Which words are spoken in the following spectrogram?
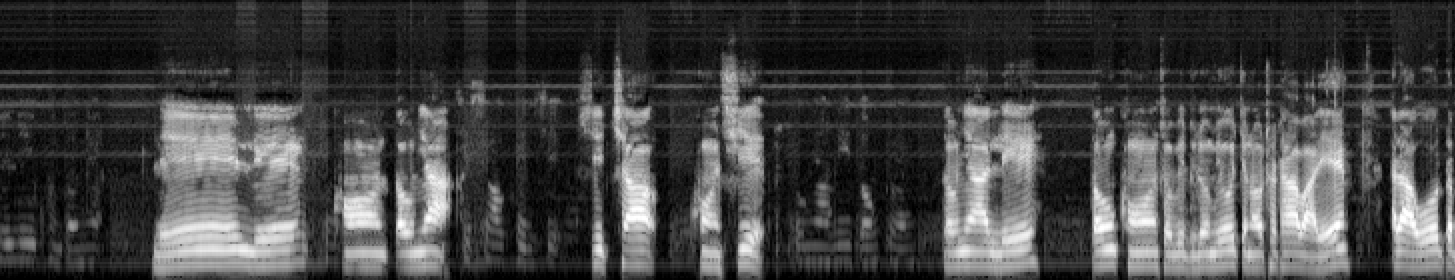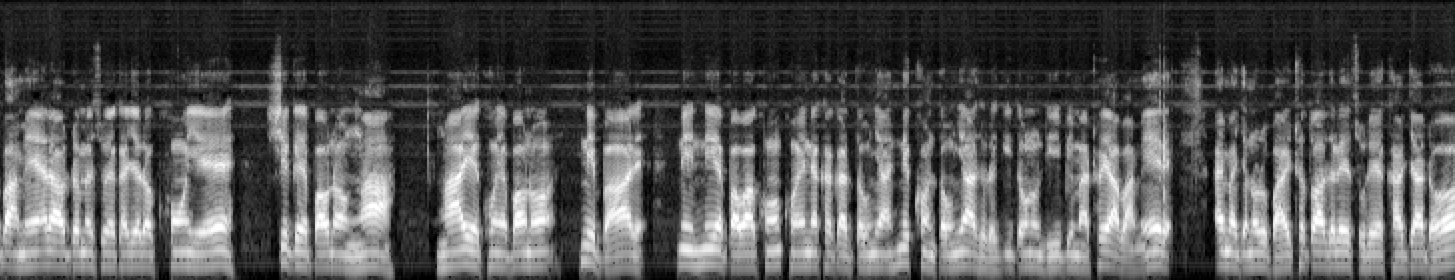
လေးလေးခွင်သုံးညာလေးလေးခွန်3ညရှစ်ချောက်ခွင်ရှစ်86ခွန်8သုံးညာလေးသုံးခွင်3ည4 3ခွန်ဆိုပြီးဒီလိုမျိုးကျွန်တော်ထွက်ထားပါတယ်အဲ့ဒါကိုတွက်ပါမယ်အဲ့ဒါကိုတွက်မယ်ဆိုတဲ့အခါကျတော့ခွန်ရဲ့ 8ကဲပေါင်းတော့9 9ရဲ့ခွန်ရဲ့ပေါင်းတော့2ပါတဲ့နှစ်နှစ်ရဲ့ပါဝါခွန်ခွန်ရဲ့နှစ်ခက်က3ည2ခွန်3ညဆိုတဲ့ကီး3လုံးဒီအပြင်မှာထွက်ရပါမယ်တဲ့အဲ့မှာကျွန်တော်တို့ဘာတွေထွက်သွားသလဲဆိုတဲ့အခါကျတော့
